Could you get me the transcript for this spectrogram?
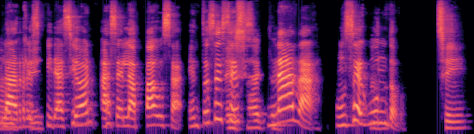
la respiración hace la pausa. Entonces es nada, un segundo. Sí.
